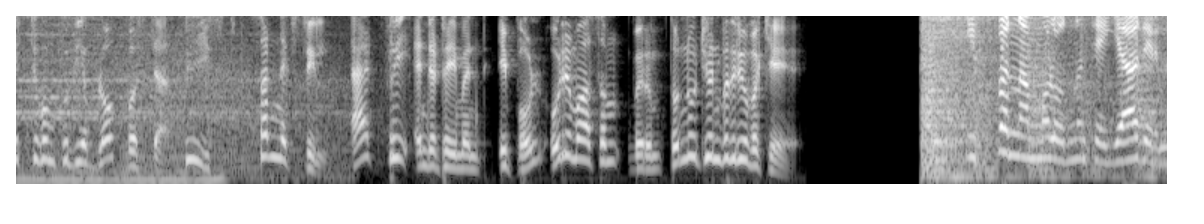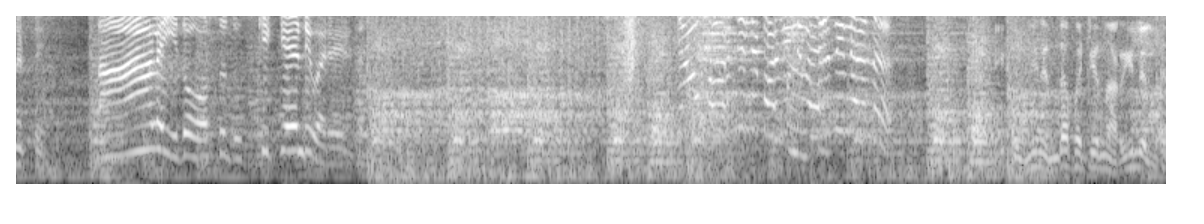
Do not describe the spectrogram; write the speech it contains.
ഏറ്റവും പുതിയ ബ്ലോക്ക് ബസ്റ്റർ ബീസ്റ്റ് സൺ നെക്സ്റ്റിൽ ആഡ് ഫ്രീ എന്റർടൈൻമെന്റ് ഇപ്പോൾ ഒരു മാസം വെറും തൊണ്ണൂറ്റി രൂപയ്ക്ക്. ഇപ്പൊ നമ്മളൊന്നും ചെയ്യാതിരുന്നിട്ട് നാളെ ഇത് ഓർത്ത് ദുഃഖിക്കേണ്ടി വരരുത്. പള്ളിയിൽ എന്താ പറ്റിയെന്ന് അറിയില്ലല്ലോ.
